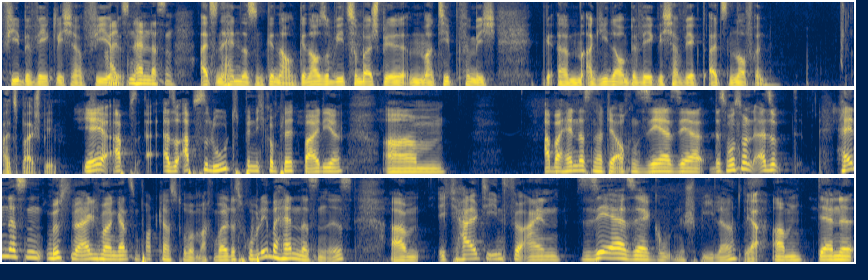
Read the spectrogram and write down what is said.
Viel beweglicher, viel Als ein Henderson. als ein Henderson, genau. Genauso wie zum Beispiel ein Matip für mich ähm, agiler und beweglicher wirkt als ein Lovren. Als Beispiel. Ja, ja, abs also absolut bin ich komplett bei dir. Ähm, aber Henderson hat ja auch ein sehr, sehr, das muss man, also Henderson müssten wir eigentlich mal einen ganzen Podcast drüber machen, weil das Problem bei Henderson ist, ähm, ich halte ihn für einen sehr, sehr guten Spieler, Ja. ähm, der eine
